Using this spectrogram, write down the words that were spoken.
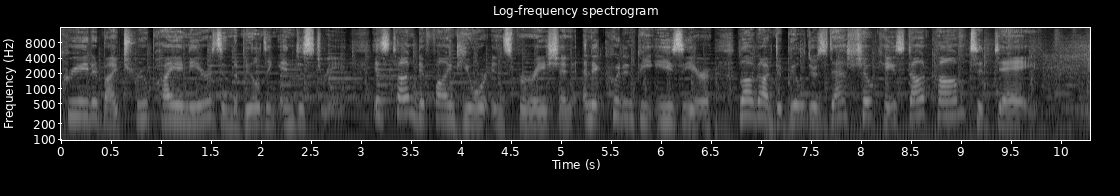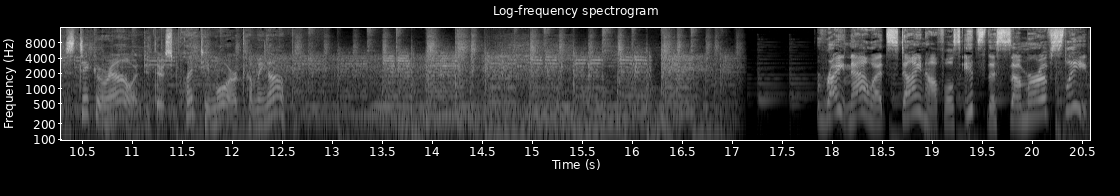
created by true pioneers in the building industry. It's time to find your inspiration, and it couldn't be easier. Log on to builders-showcase.com today. Stick around, there's plenty more coming up. Right now at Steinhafels, it's the summer of sleep.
